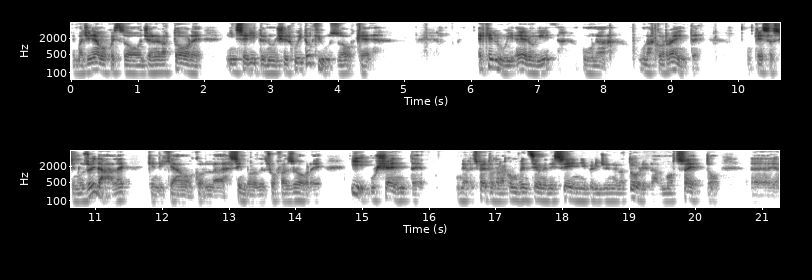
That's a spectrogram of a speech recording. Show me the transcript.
Immaginiamo questo generatore inserito in un circuito chiuso che, e che lui eroghi una, una corrente, anch'essa sinusoidale, che indichiamo col simbolo del suo fasore i uscente nel rispetto della convenzione dei segni per i generatori dal morsetto eh,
